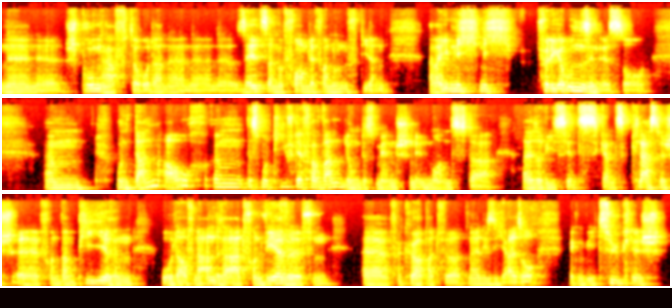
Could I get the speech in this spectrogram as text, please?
eine, eine sprunghafte oder eine, eine, eine, seltsame Form der Vernunft, die dann aber eben nicht, nicht völliger Unsinn ist. So. Ähm, und dann auch ähm, das Motiv der Verwandlung des Menschen in Monster. Also wie es jetzt ganz klassisch äh, von Vampiren oder auf eine andere Art von Werwölfen äh, verkörpert wird, ne? die sich also irgendwie zyklisch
